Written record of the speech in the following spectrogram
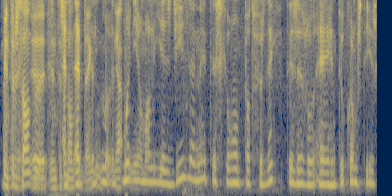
Interessante- Eh, interessante en het, het, het ja. moet niet allemaal ESG zijn, hè. het is gewoon potverdikke, het is onze eigen toekomst hier.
